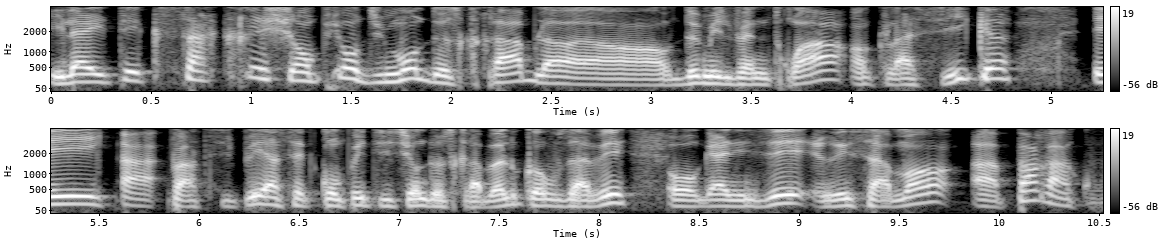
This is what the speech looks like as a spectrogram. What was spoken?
Il a été sacré champion du monde de Scrabble euh, en 2023 en classique et a participé à cette compétition de Scrabble que vous avez organisée récemment à Paracou.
